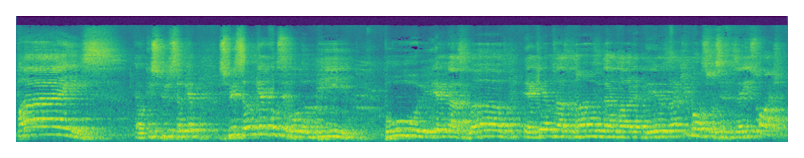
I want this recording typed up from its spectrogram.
Paz. É o que o Espírito Santo quer. O Espírito Santo quer que você rodopie, pule, erga as mãos, erguemos as mãos e dá glória a Deus. Ah, que bom, se você fizer isso, ótimo.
